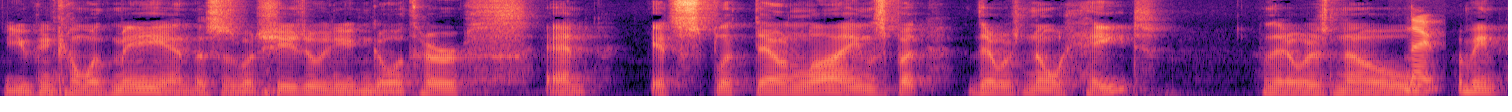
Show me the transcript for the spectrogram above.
you can come with me, and this is what she's doing. You can go with her." And it's split down lines, but there was no hate. There was no. No. I mean,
